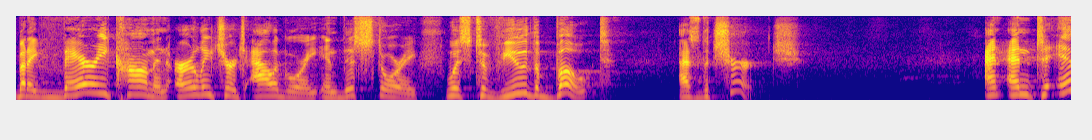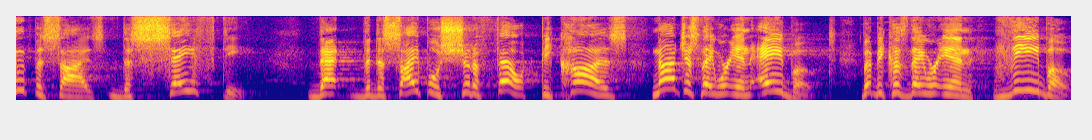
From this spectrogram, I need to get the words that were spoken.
But a very common early church allegory in this story was to view the boat as the church and, and to emphasize the safety that the disciples should have felt because not just they were in a boat, but because they were in the boat.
